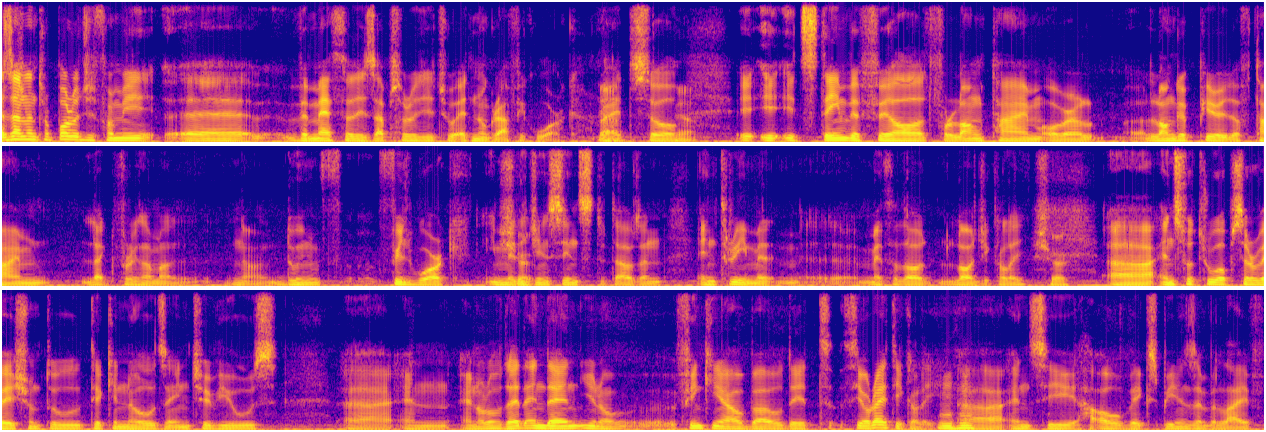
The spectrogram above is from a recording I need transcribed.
as an anthropologist, for me, uh, the method is absolutely to ethnographic work, Yeah. right? So Yeah. i- i- it's staying the field for a long time over a longer period of time. Like, for example, you know, doing f- field work in Sure. Medellin since 2003 me- uh, methodologically. sure. Uh, and so through observation to taking notes, interviews, uh, and and all of that, and then you know thinking about it theoretically Mhm. uh, and see how the experience and the life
